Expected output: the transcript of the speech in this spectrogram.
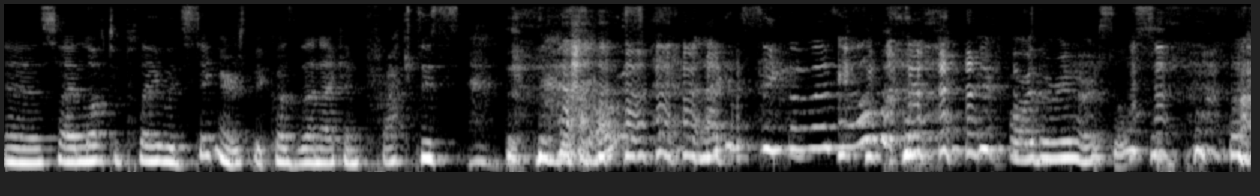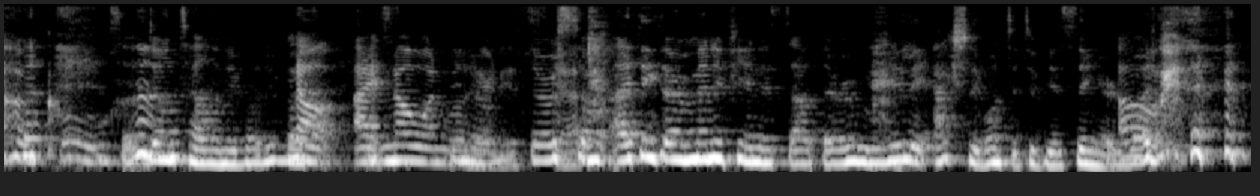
Uh, so I love to play with singers because then I can practice the, songs and I can sing them myself before the rehearsals. oh, cool! so don't tell anybody. no, I, no one will you know, hear this. There are yeah. some. I think there are many pianists out there who really actually wanted to be a singer, oh. but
